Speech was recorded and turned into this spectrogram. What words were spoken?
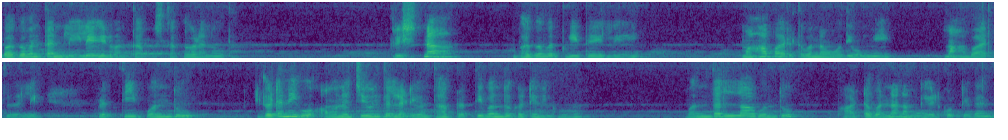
ಭಗವಂತನ ಲೀಲೆ ಹೇಳುವಂಥ ಪುಸ್ತಕಗಳನ್ನು ಓದಿ. ಕೃಷ್ಣ ಭಗವದ್ಗೀತೆಯಲ್ಲಿ ಮಹಾಭಾರತವನ್ನು ಓದಿ ಒಮ್ಮೆ ಮಹಾಭಾರತದಲ್ಲಿ ಪ್ರತಿ ಒಂದು ಘಟನೆಗೂ ಅವನ ಜೀವನದಲ್ಲಿ ನಡೆಯುವಂತಹ ಪ್ರತಿಯೊಂದು ಘಟನೆಗೂ ಒಂದಲ್ಲ ಒಂದು ಪಾಠವನ್ನು ನಮಗೆ ಹೇಳ್ಕೊಟ್ಟಿದ್ದಾನೆ.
